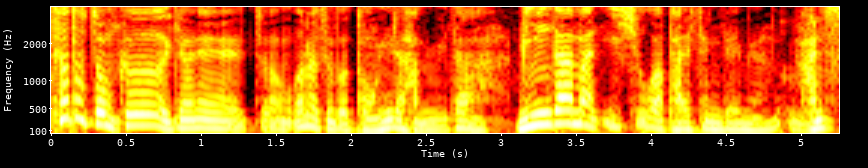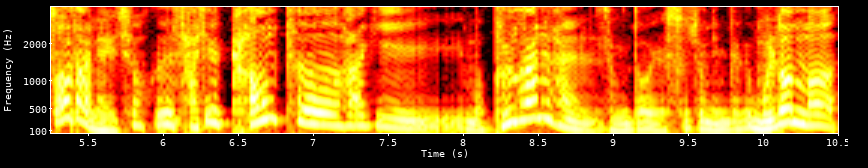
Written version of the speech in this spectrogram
저도 좀 그 의견에 좀 어느 정도 동의를 합니다. 민감한 이슈가 발생되면 많이 쏟아내죠. 그 사실 카운트하기 뭐 불가능할 정도의 수준입니다. 물론 뭐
